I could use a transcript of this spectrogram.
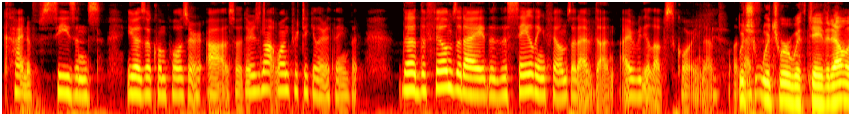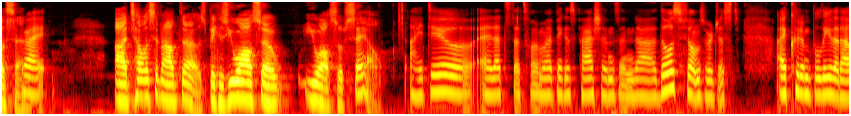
kind of seasons you as a composer. Uh, so there's not one particular thing, but the the films that I the, the sailing films that I've done, I really loved scoring them. Which which were with David Ellison, right? Uh, tell us about those because you also you also sail. I do, and that's that's one of my biggest passions. And uh, those films were just, I couldn't believe that I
